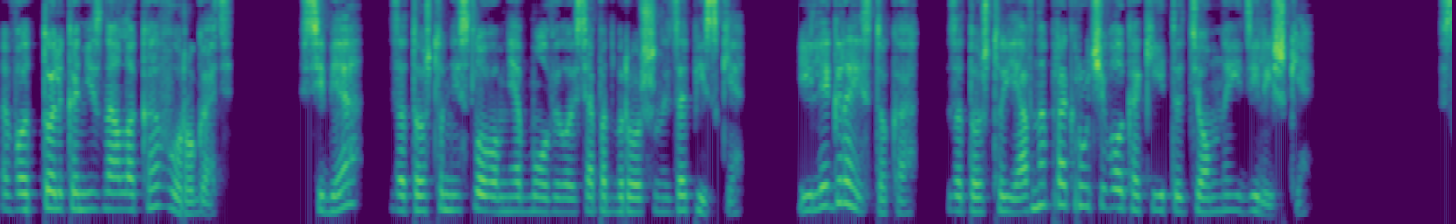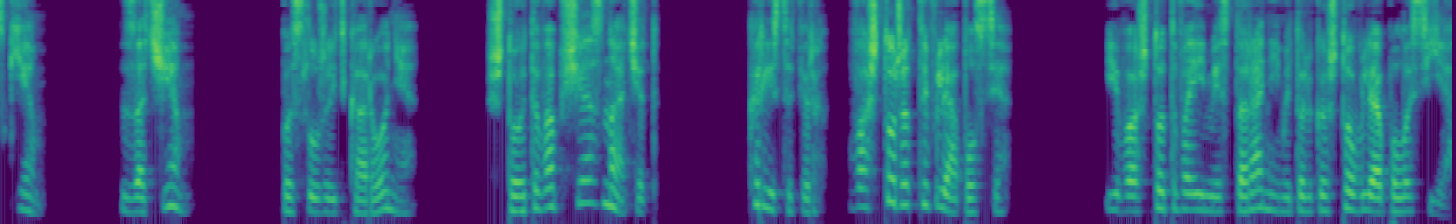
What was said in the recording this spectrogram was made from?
Вот только не знала, кого ругать. Себя за то, что ни словом не обмолвилась о подброшенной записке. Или Грейстока за то, что явно прокручивал какие-то темные делишки. С кем? Зачем? Послужить короне? Что это вообще значит? Кристофер, во что же ты вляпался? И во что твоими стараниями только что вляпалась я?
